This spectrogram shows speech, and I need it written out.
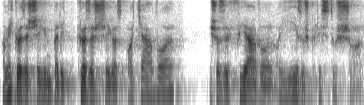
a mi közösségünk pedig közösség az atyával és az ő fiával, a Jézus Krisztussal.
